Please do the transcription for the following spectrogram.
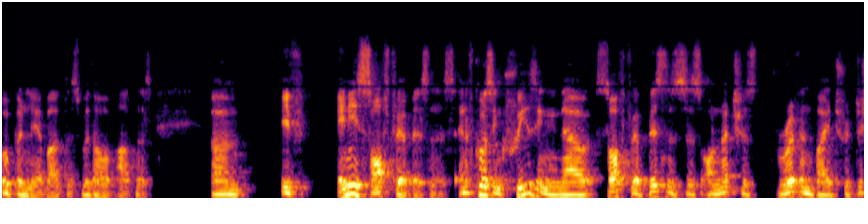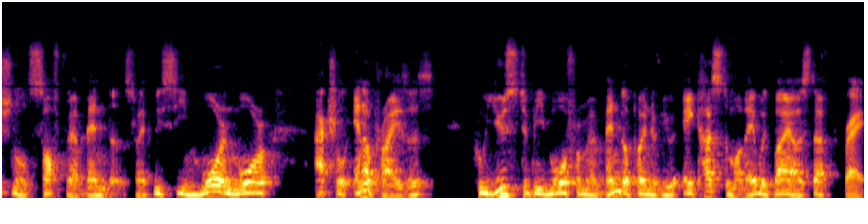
openly about this with our partners. Um, if any software business, and of course, increasingly now, software businesses are not just driven by traditional software vendors, right? We see more and more actual enterprises who used to be more from a vendor point of view, a customer, they would buy our stuff. Right.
